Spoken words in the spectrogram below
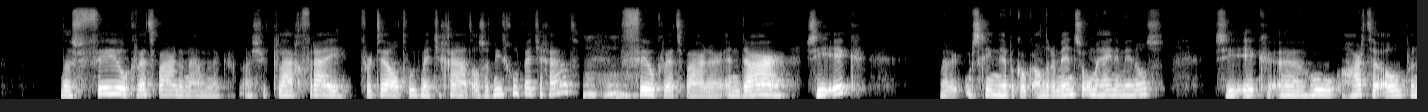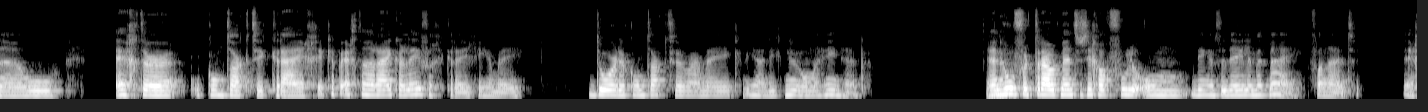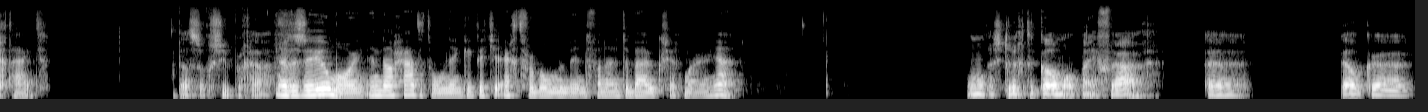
Dat is veel kwetsbaarder namelijk. Als je klaagvrij vertelt hoe het met je gaat. Als het niet goed met je gaat, Mm -hmm. veel kwetsbaarder. En daar zie ik, maar misschien heb ik ook andere mensen om me heen inmiddels. Zie ik uh, hoe harten openen, hoe echter contact ik krijg. Ik heb echt een rijker leven gekregen hiermee. Door de contacten waarmee ik, ja, die ik nu om me heen heb. En hoe vertrouwd mensen zich ook voelen om dingen te delen met mij vanuit echtheid. Dat is toch super gaaf. Dat is heel mooi. En dan gaat het om, denk ik, dat je echt verbonden bent vanuit de buik, zeg maar. Ja. Om nog eens terug te komen op mijn vraag. Uh, welke,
